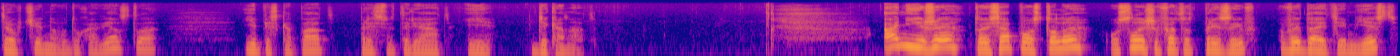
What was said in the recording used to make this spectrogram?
трехчинного духовенства, епископат, пресвитериат и деканат. Они же, то есть апостолы, услышав этот призыв, вы дайте им есть,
